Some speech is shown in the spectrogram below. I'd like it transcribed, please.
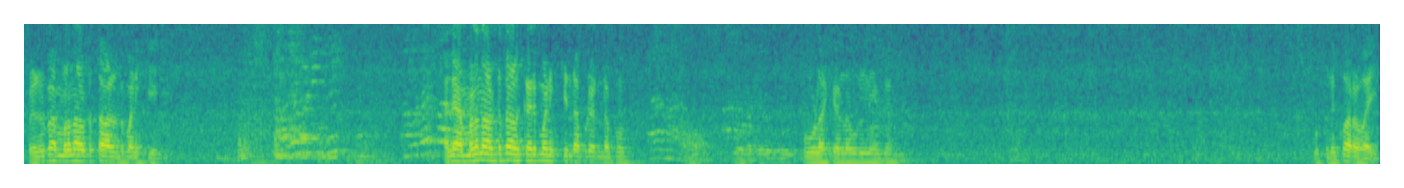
ഇപ്പോഴിപ്പോ നമ്മളെ നാട്ടിലത്തെ ആളുടെ പണിക്ക്. അവിടെ അല്ല നമ്മളെ നാട്ടിലത്തെ ആൾക്കാർ പണിക്കുണ്ട് അപ്പോൾ ഉണ്ടപ്പോ? പൂളൊക്കെയുള്ള ഉള്ളിയൊക്കെ. കുത്തിന് കുറവായി.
